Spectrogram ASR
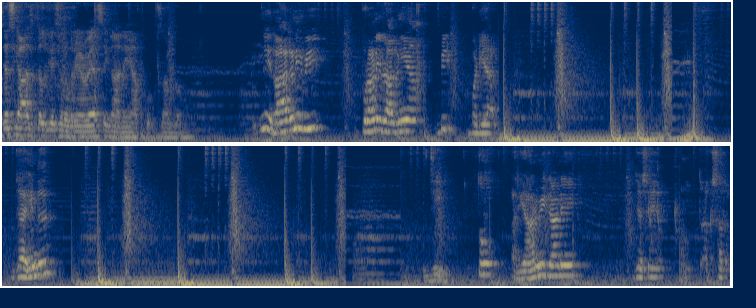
जैसे आजकल के चल रहे हैं वैसे गाने आपको पसंद हो नहीं रागनी भी पुरानी रागनियाँ भी बढ़िया जय हिंद जी तो हरियाणवी गाने जैसे अक्सर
